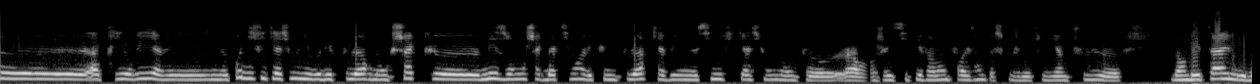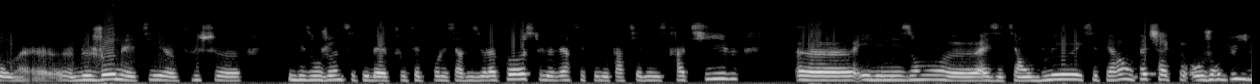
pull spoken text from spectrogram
euh, a priori, il y avait une codification au niveau des couleurs. Donc chaque euh, maison, chaque bâtiment avec une couleur qui avait une signification. Donc, euh, alors je vais citer vraiment pour exemple parce que je me souviens plus dans le détail, mais bon, le jaune était plus une maison jaune, c'était ben, peut-être pour les services de la poste. Le vert, c'était les parties administratives. Euh, et les maisons, euh, elles étaient en bleu, etc. En fait, chaque aujourd'hui,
